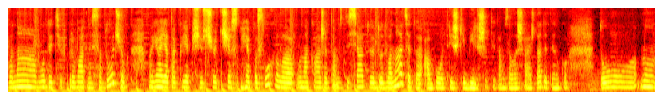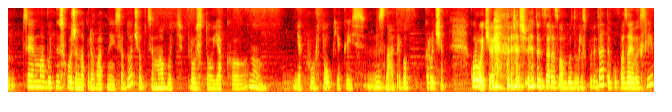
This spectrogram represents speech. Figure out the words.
Вона водить в приватний садочок. Ну, я, я так, якщо що, чесно, я послухала, вона каже, там з 10 до 12 або трішки більше ти там залишаєш да, дитинку, то ну, це, мабуть, не схоже на приватний садочок, це, мабуть, просто як, е, ну, як гурток якийсь. Не знаю, треба. Коротше, коротше, що я тут зараз вам буду розповідати, купа зайвих слів.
